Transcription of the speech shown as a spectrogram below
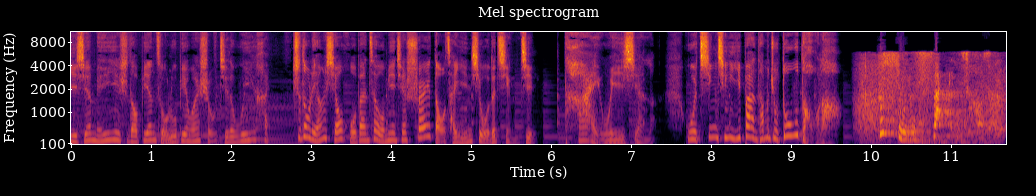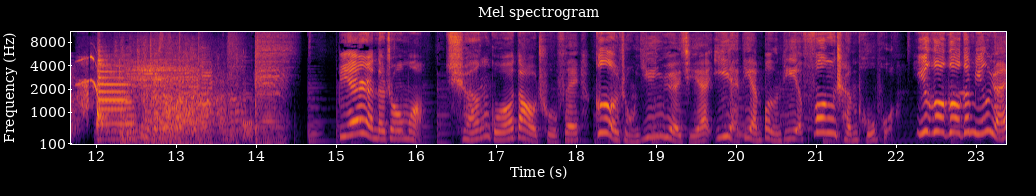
以前没意识到边走路边玩手机的危害，直到两小伙伴在我面前摔倒，才引起我的警戒。太危险了！我轻轻一绊，他们就都倒了。损色，你瞅瞅。别人的周末，全国到处飞，各种音乐节、夜店蹦迪，风尘仆仆，一个个跟名媛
